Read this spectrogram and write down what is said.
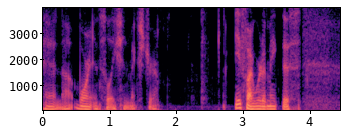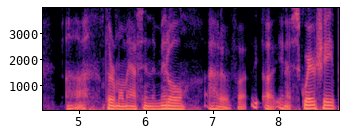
and uh, more insulation mixture. If I were to make this uh, thermal mass in the middle out of uh, uh, in a square shape,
